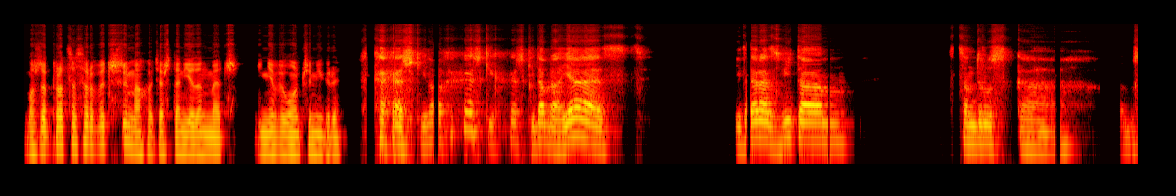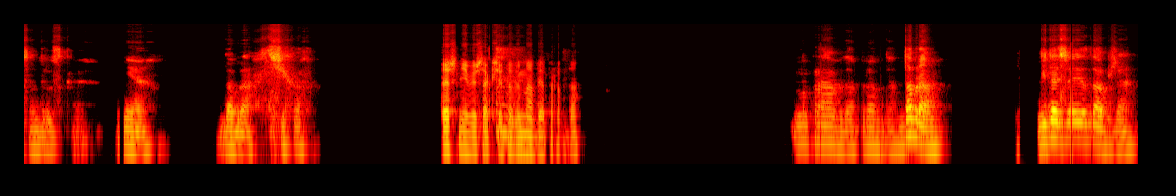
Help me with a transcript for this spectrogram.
Może procesor wytrzyma chociaż ten jeden mecz i nie wyłączy mi gry. Heheszki, no heheszki, heheszki, dobra, jest! I teraz witam... Sandruska. Albo Sandruska. Nie. Dobra, cicho. Też nie wiesz jak się to wymawia, prawda? No prawda, prawda. Dobra. Widać, że jest dobrze.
